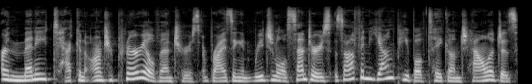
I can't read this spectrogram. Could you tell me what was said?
are many tech and entrepreneurial ventures arising in regional centers as often young people take on challenges,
